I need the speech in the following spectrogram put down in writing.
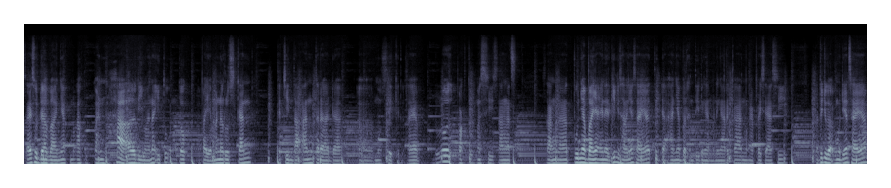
saya sudah banyak melakukan hal di mana itu untuk apa ya meneruskan kecintaan terhadap uh, musik gitu. Saya dulu waktu masih sangat sangat punya banyak energi misalnya saya tidak hanya berhenti dengan mendengarkan mengapresiasi tapi juga kemudian saya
